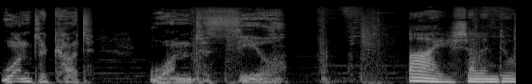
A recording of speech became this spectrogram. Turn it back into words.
One to cut, one to seal. I shall endure.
